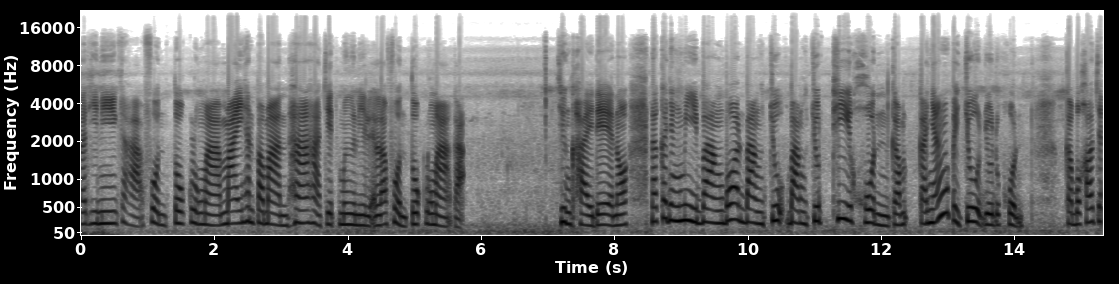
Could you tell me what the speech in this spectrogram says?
และทีนี้ก็ฝนตกลงมาไม้หันประมาณห้าหาเจ็ดมือนี่แหละแล้วฝนตกลงมากะจึงไข่แดเนาะแล้วก็ยังมีบางบ้อนบางจุบางจุดที่คนกับกะยังไปจูดอยู่ทุกคน ก็บ่เข้าใจ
